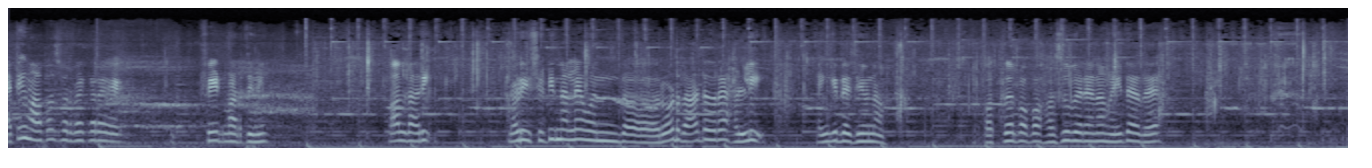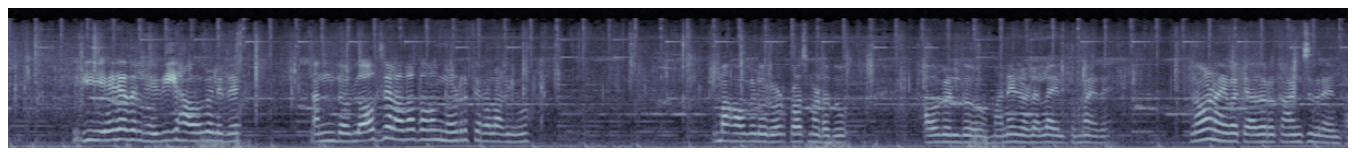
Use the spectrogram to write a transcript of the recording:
ಐ ತಿಂಕ್ ವಾಪಸ್ ಬರ್ಬೇಕಾದ್ರೆ ಫೀಡ್ ಮಾಡ್ತೀನಿ. ದಾರಿ ನೋಡಿ ಸಿಟಿನಲ್ಲೇ ಒಂದು, ರೋಡ್ ದಾಟಿದ್ರೆ ಹಳ್ಳಿ. ಹೆಂಗಿದೆ ಜೀವನ? ಪಕ್ಕದಲ್ಲಿ ಪಾಪ ಹಸು ಬೇರೆನ ಮೇಯ್ತಾ ಇದೆ. ಈ ಏರಿಯಾದಲ್ಲಿ ಹೆವಿ ಹಾವುಗಳಿದೆ. ನಂದು ವ್ಲಾಗ್ಸಲ್ಲಿ ಅವಾಗ ಅವಾಗ ನೋಡಿರ್ತೀರಲ್ಲ ನೀವು? ತುಂಬ ಹಾವುಗಳು ರೋಡ್ ಕ್ರಾಸ್ ಮಾಡೋದು ಅವುಗಳದ್ದು ಮನೆಗಳೆಲ್ಲ ಇಲ್ಲಿ ತುಂಬ ಇದೆ. ನೋಡೋಣ ಇವತ್ತು ಯಾವ್ದಾದ್ರು ಕಾಣಿಸಿದ್ರೆ ಅಂತ.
